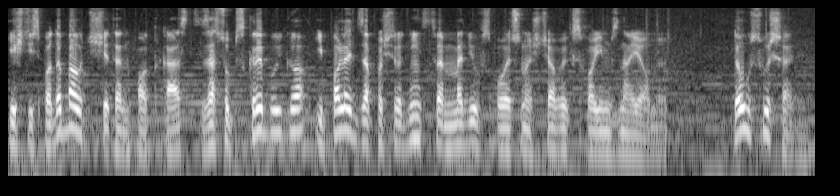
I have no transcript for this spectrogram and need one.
Jeśli spodobał Ci się ten podcast, zasubskrybuj go i poleć za pośrednictwem mediów społecznościowych swoim znajomym. Do usłyszenia.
